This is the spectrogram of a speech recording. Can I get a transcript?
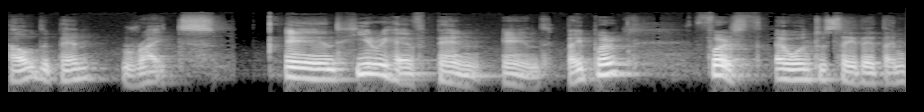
how the pen writes. And here we have pen and paper. First, I want to say that I'm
